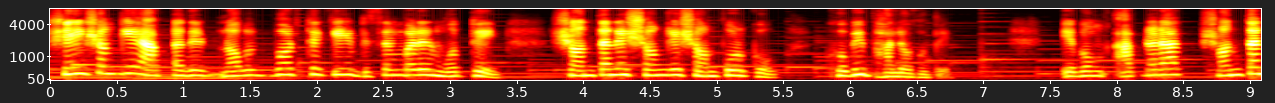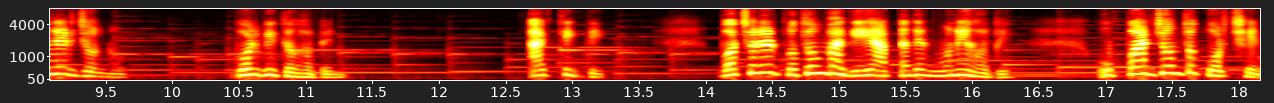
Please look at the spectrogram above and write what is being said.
সেই সঙ্গে আপনাদের নভেম্বর থেকে ডিসেম্বরের মধ্যে সন্তানের সঙ্গে সম্পর্ক খুবই ভালো হবে এবং আপনারা সন্তানের জন্য গর্বিত হবেন। আর্থিক দিক বছরের প্রথম ভাগে আপনাদের মনে হবে, উপার্জন তো করছেন,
